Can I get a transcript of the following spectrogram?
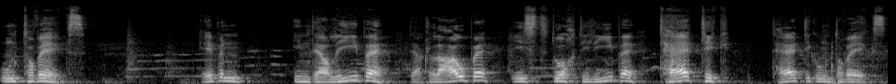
unterwegs. Eben in der Liebe. Der Glaube ist durch die Liebe tätig, tätig unterwegs.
